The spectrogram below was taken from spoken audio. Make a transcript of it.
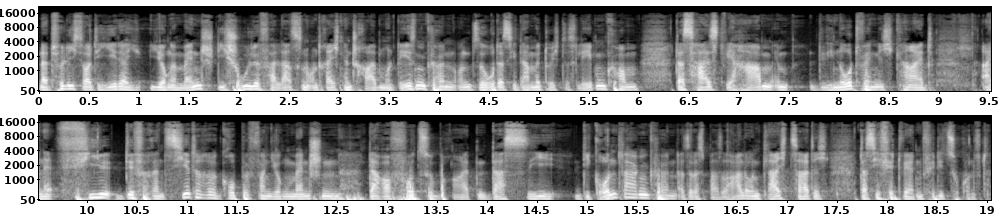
natürlich sollte jeder junge Mensch die Schule verlassen und rechnen, schreiben und lesen können und so, dass sie damit durch das Leben kommen. Das heißt, wir haben die Notwendigkeit, eine viel differenziertere Gruppe von jungen Menschen darauf vorzubereiten, dass sie die Grundlagen können, also das Basale und gleichzeitig, dass sie fit werden für die Zukunft.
